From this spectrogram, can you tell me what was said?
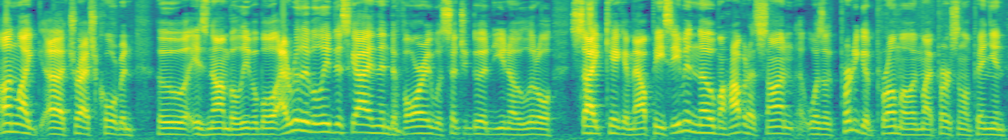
Unlike uh, Trash Corbin, who is non-believable. I really believe this guy. And then Daivari was such a good, you know, little sidekick and mouthpiece. Even though Muhammad Hassan was a pretty good promo in my personal opinion.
